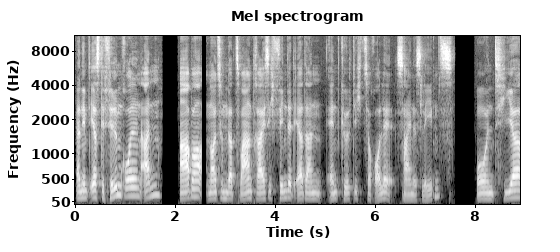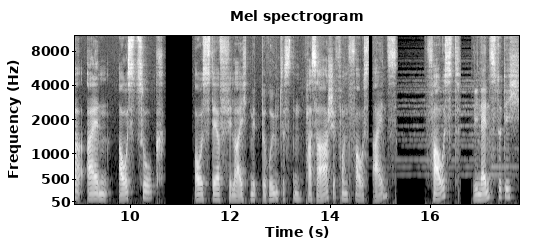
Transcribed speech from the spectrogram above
Er nimmt erste Filmrollen an, aber 1932 findet er dann endgültig zur Rolle seines Lebens. Und hier ein Auszug aus der vielleicht mit berühmtesten Passage von Faust I. Faust, wie nennst du dich?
